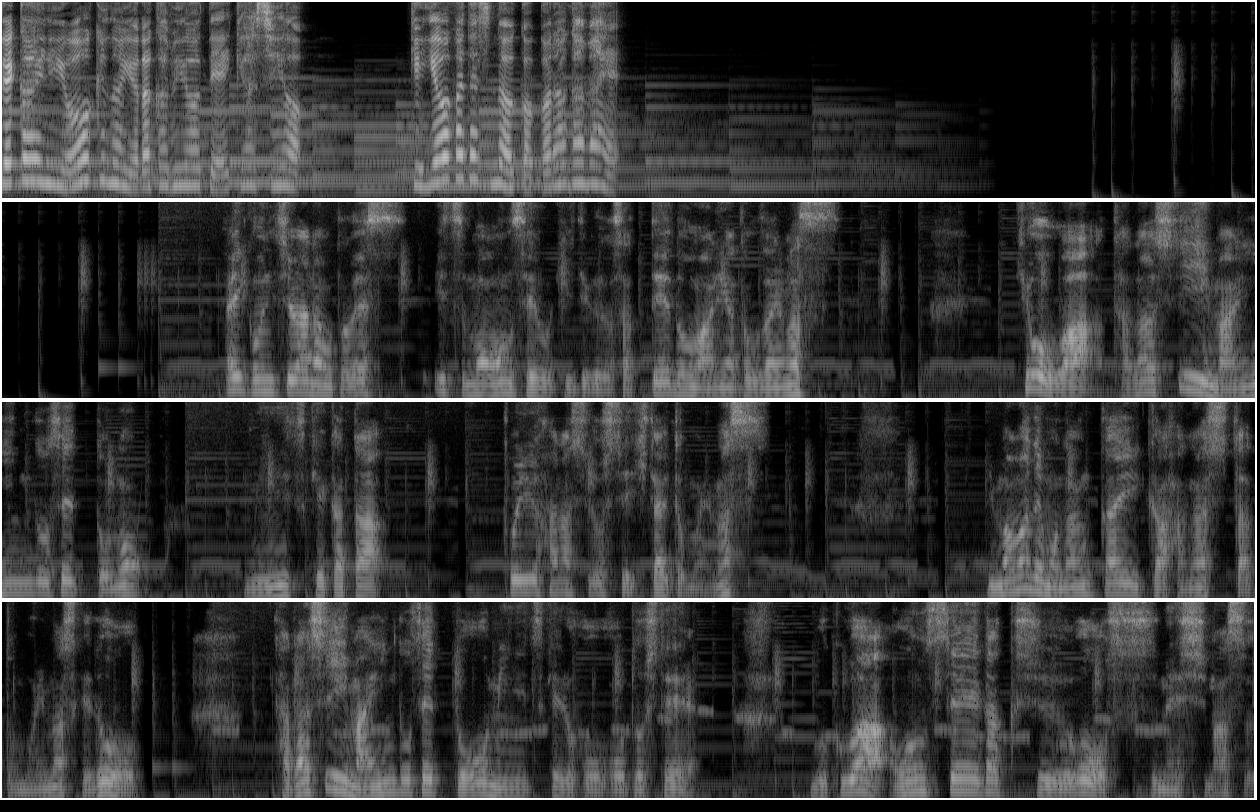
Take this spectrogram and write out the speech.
世界に多くの喜びを提供しよう起業家たちの心構えはい、こんにちは、直人です。いつも音声を聞いてくださってどうもありがとうございます。今日は正しいマインドセットの身につけ方という話をしていきたいと思います。今までも何回か話したと思いますけど、正しいマインドセットを身につける方法として、僕は音声学習をお勧めします。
